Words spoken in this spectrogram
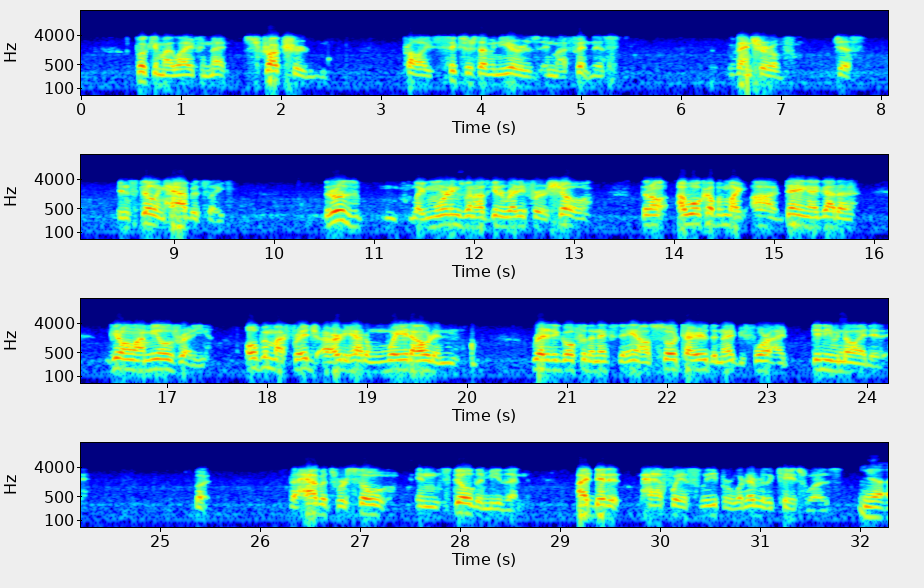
book in my life, and that structured probably six or seven years in my fitness venture of just instilling habits. Like there was like mornings when I was getting ready for a show, then I woke up. I'm like, ah, oh, dang, I gotta get all my meals ready. Open my fridge. I already had them weighed out and ready to go for the next day, and I was so tired the night before I didn't even know I did it But the habits were so instilled in me that I did it halfway asleep or whatever the case was. Yeah.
